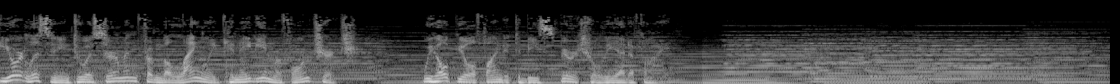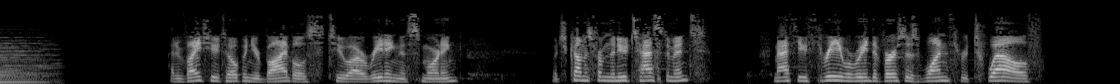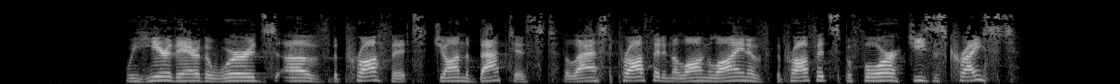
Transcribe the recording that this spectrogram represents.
You're listening to a sermon from the Langley Canadian Reformed Church. We hope you'll find it to be spiritually edifying. I'd invite you to open your Bibles to our reading this morning, which comes from the New Testament. Matthew 3, we'll read the verses 1 through 12. We hear there the words of the prophet John the Baptist, the last prophet in the long line of the prophets before Jesus Christ,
